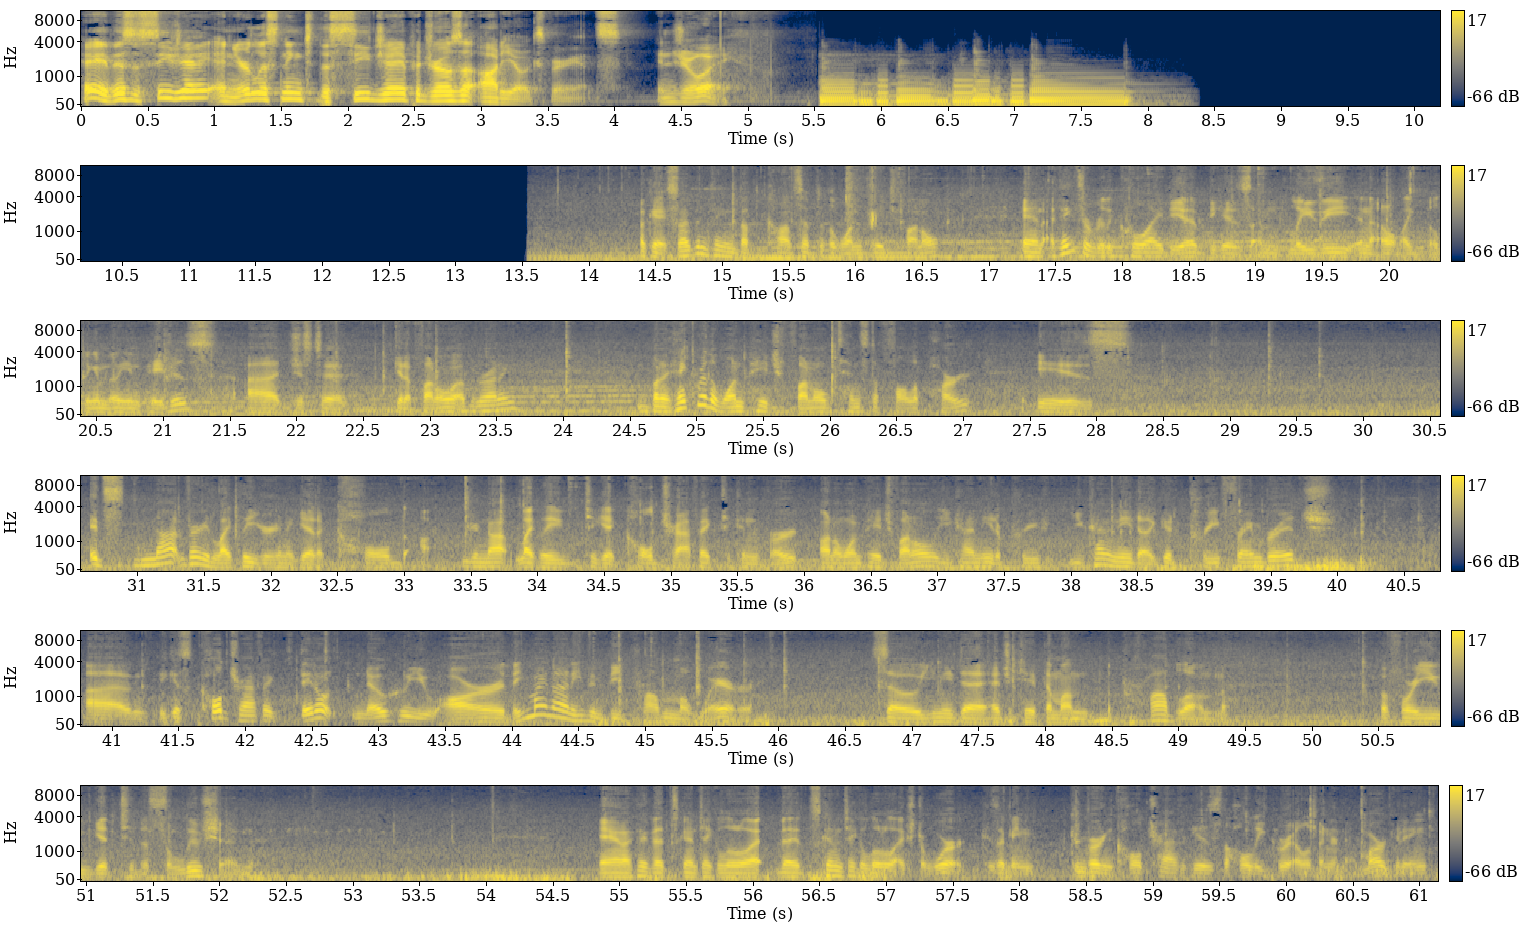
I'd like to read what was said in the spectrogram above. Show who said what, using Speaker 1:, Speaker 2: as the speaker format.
Speaker 1: Hey, this is CJ, and you're listening to the CJ Pedroza audio experience. Enjoy.
Speaker 2: Okay, so I've been thinking about the concept of the one page funnel, and I think it's a really cool idea because I'm lazy and I don't like building a million pages uh, just to get a funnel up and running. But I think where the one page funnel tends to fall apart is it's not very likely you're going to get a cold you're not likely to get cold traffic to convert on a one page funnel. You kind of need a pre you kind of need a good pre-frame bridge um, because cold traffic they don't know who you are. They might not even be problem aware. So you need to educate them on the problem before you get to the solution and I think that's going to take a little that's going to take a little extra work because I mean converting cold traffic is the holy grail of internet marketing.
